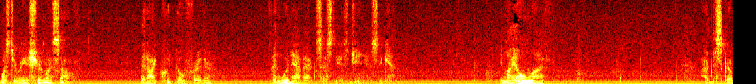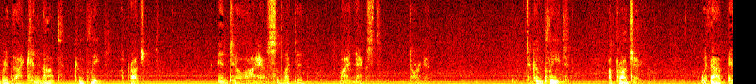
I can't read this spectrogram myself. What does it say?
was to reassure myself that I could go further and would have access to his genius again. In my own life, I've discovered that I cannot complete a project until I have selected my next target. To complete a project without a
